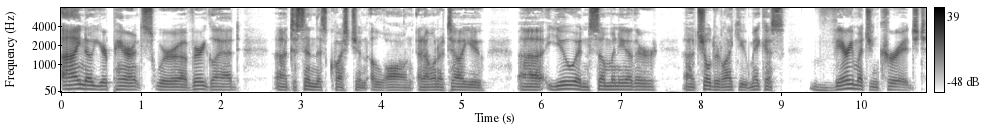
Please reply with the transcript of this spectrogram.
I know your parents were uh, very glad uh, to send this question along. And I want to tell you, uh, you and so many other uh, children like you make us very much encouraged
